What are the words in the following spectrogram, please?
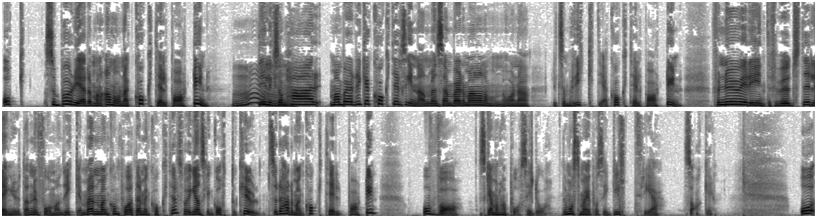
och så började man anordna cocktailpartyn. Det är liksom här, man började dricka cocktails innan men sen började man anordna liksom riktiga cocktailpartyn. För nu är det inte förbudstid längre utan nu får man dricka. Men man kom på att det här med cocktails var ganska gott och kul. Så då hade man cocktailpartyn. Och vad ska man ha på sig då? Då måste man ju på sig glittriga saker. Och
